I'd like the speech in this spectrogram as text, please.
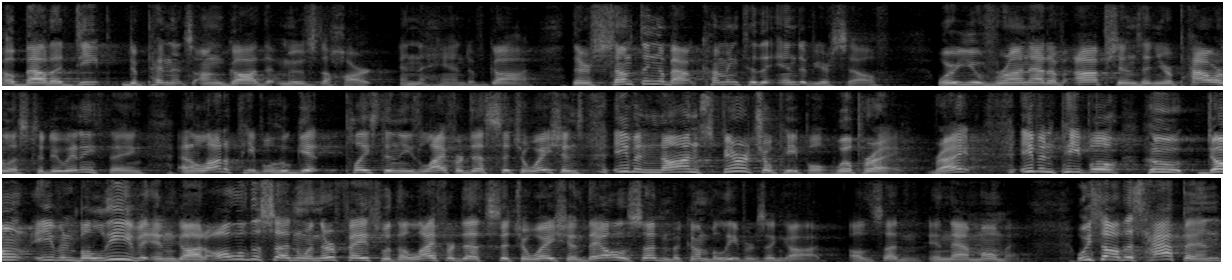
about a deep dependence on God that moves the heart and the hand of God. There's something about coming to the end of yourself where you've run out of options and you're powerless to do anything. And a lot of people who get placed in these life or death situations, even non spiritual people, will pray, right? Even people who don't even believe in God, all of a sudden, when they're faced with a life or death situation, they all of a sudden become believers in God, all of a sudden, in that moment. We saw this happen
